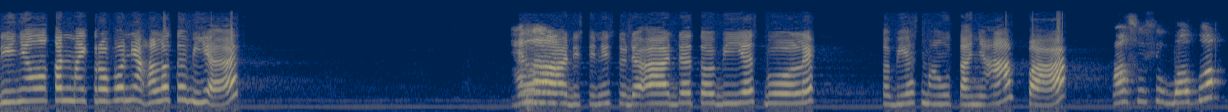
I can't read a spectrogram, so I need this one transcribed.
dinyalakan mikrofonnya. Halo Tobias. Halo, di sini sudah ada Tobias. Boleh Tobias mau tanya apa? Kalau susu bobok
